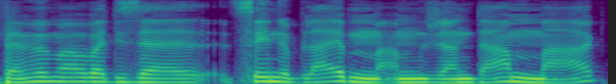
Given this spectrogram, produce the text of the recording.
Wenn wir mal bei dieser Szene bleiben am Gendarmenmarkt,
